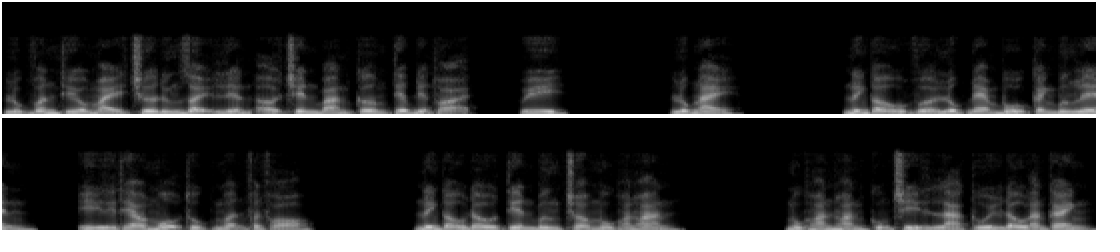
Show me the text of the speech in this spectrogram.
Lục Vân Thiếu mày chưa đứng dậy liền ở trên bàn cơm tiếp điện thoại, uy. Lúc này, Ninh Tẩu vừa lúc đem bổ canh bưng lên, ý theo mộ Thục Mẫn phân phó. Ninh Tẩu đầu tiên bưng cho Mục Hoan Hoan. Mục Hoan Hoan cũng chỉ là túi đầu ăn canh,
